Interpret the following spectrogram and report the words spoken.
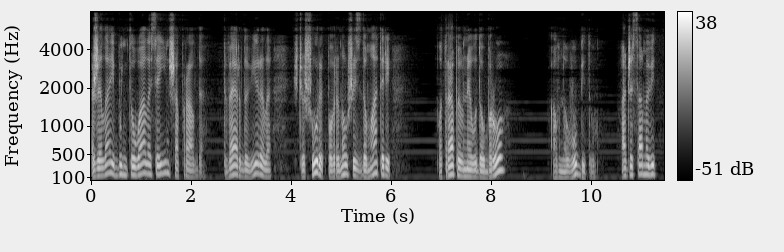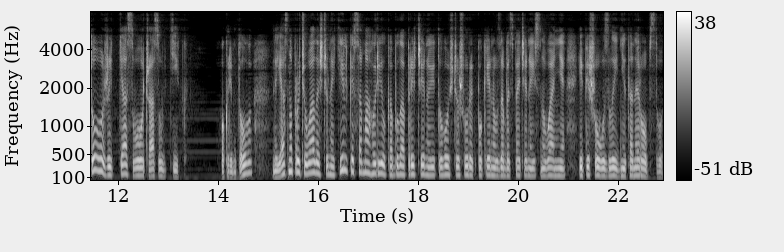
жила і бунтувалася інша правда, твердо вірила, що Шурик, повернувшись до матері, потрапив не у добро, а в нову біду. Адже саме від того життя свого часу втік. Окрім того, неясно прочувала, що не тільки сама горілка була причиною того, що Шурик покинув забезпечене існування і пішов у злидні та неробство.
